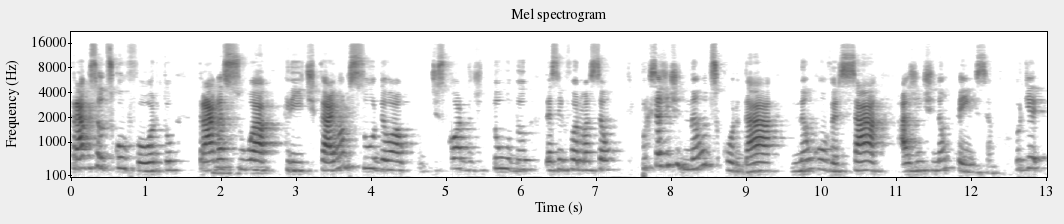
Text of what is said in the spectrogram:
Traga o seu desconforto, traga a uhum. sua crítica. É um absurdo, eu discordo de tudo dessa informação. Porque se a gente não discordar, não conversar, a gente não pensa. Porque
